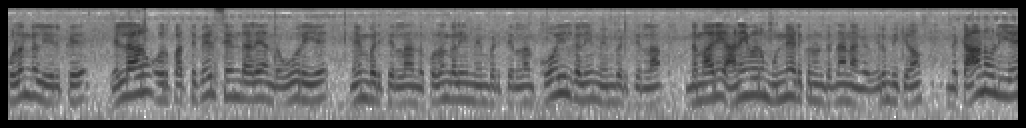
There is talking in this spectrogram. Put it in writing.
குளங்கள் இருக்கு. எல்லாரும் ஒரு பத்து பேர் சேர்ந்தாலே அந்த ஊரையே மேம்படுத்திடலாம். அந்த குளங்களையும் மேம்படுத்திடலாம் கோயில்களையும் மேம்படுத்திடலாம். இந்த மாதிரி அனைவரும் முன்னெடுக்கணுன்ட்டு தான் நாங்கள் விரும்பிக்கிறோம். இந்த காணொலியே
